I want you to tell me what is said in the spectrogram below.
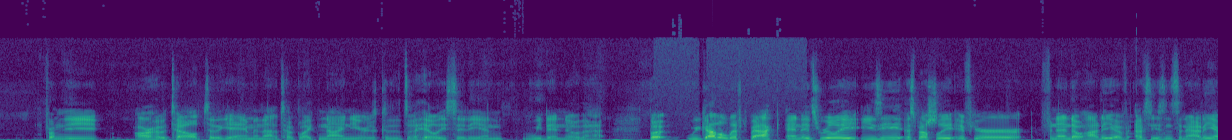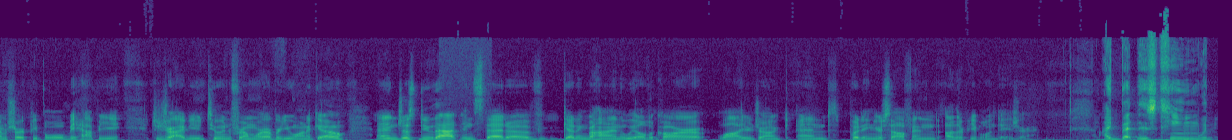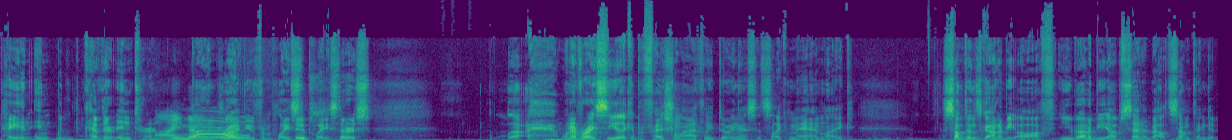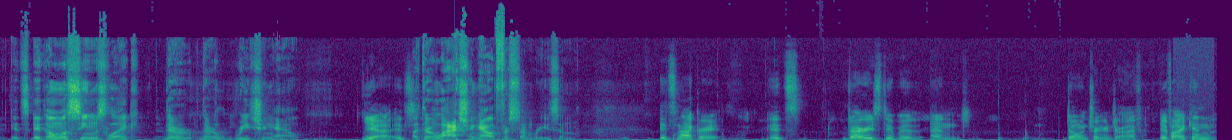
from the our hotel to the game, and that took like nine years because it's a hilly city, and we didn't know that. But we got a lift back, and it's really easy, especially if you're Fernando Adi of FC Cincinnati. I'm sure people will be happy to drive you to and from wherever you want to go, and just do that instead of getting behind the wheel of a car while you're drunk and putting yourself and other people in danger. I bet his team would pay an in, would have their intern I go and drive you from place to place. There's whenever I see like a professional athlete doing this, it's like, man, like something's got to be off. You got to be upset about something. It's it almost seems like they're they're reaching out, Yeah, it's like they're lashing out for some reason. it's not great. It's very stupid and don't drink and drive. If I can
